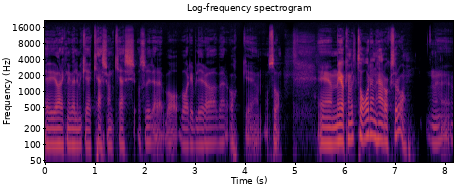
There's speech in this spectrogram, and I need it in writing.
eh, jag räknar väldigt mycket cash on cash och så vidare, vad, vad det blir över och, eh, och så. Eh, men jag kan väl ta den här också då. Eh,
